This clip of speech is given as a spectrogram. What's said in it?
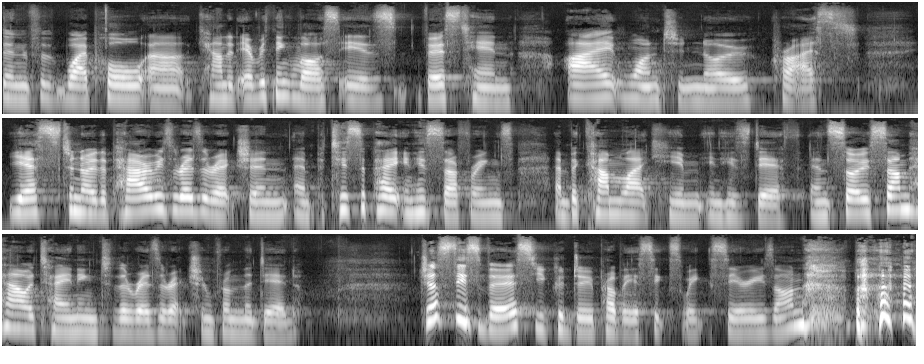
and for why Paul uh, counted everything lost is verse 10 I want to know Christ. Yes, to know the power of his resurrection and participate in his sufferings and become like him in his death, and so somehow attaining to the resurrection from the dead. Just this verse, you could do probably a six week series on, but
